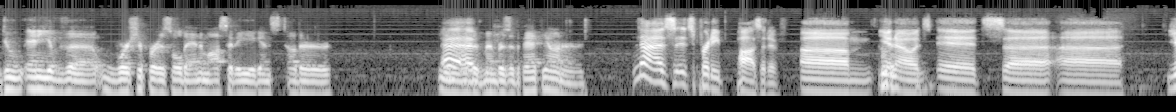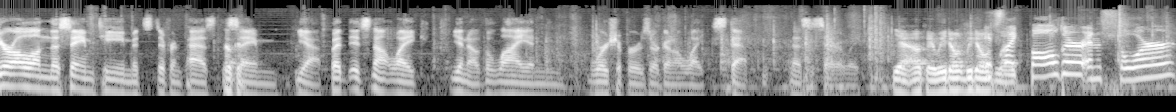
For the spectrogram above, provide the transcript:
do any of the worshippers hold animosity against other you know, Uh, other members of the Pantheon or no, it's it's pretty positive. Um, you know, it's it's uh, uh, you're all on the same team. It's different paths, the Okay. same. Yeah, but it's not like you know the lion worshippers are gonna like step necessarily. yeah okay we don't we don't It's like Balder and Thor,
